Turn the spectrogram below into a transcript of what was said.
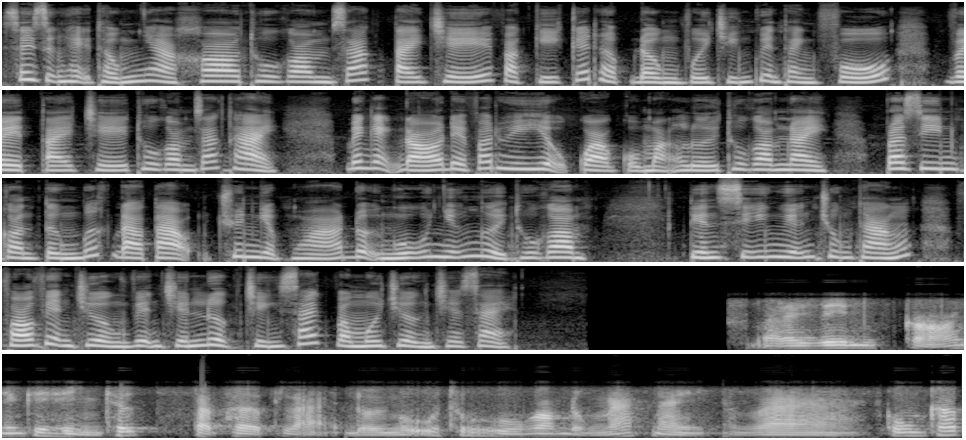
xây dựng hệ thống nhà kho thu gom rác tái chế và ký kết hợp đồng với chính quyền thành phố về tái chế thu gom rác thải. Bên cạnh đó, để phát huy hiệu quả của mạng lưới thu gom này, Brazil còn từng bước đào tạo, chuyên nghiệp hóa đội ngũ những người thu gom. Tiến sĩ Nguyễn Trung Thắng, Phó Viện trưởng Viện Chiến lược Chính sách và Môi trường chia sẻ. Brazil có những cái hình thức tập hợp lại đội ngũ thu gom đồng nát này và cung cấp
